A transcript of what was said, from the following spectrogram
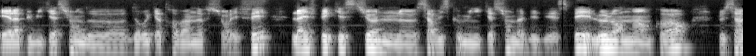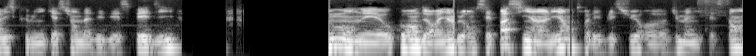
et à la publication de, rue 89 sur les faits, l'AFP questionne le service communication de la DDSP et le lendemain encore, le service communication de la DDSP dit nous, on est au courant de rien, on ne sait pas s'il y a un lien entre les blessures euh, du manifestant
